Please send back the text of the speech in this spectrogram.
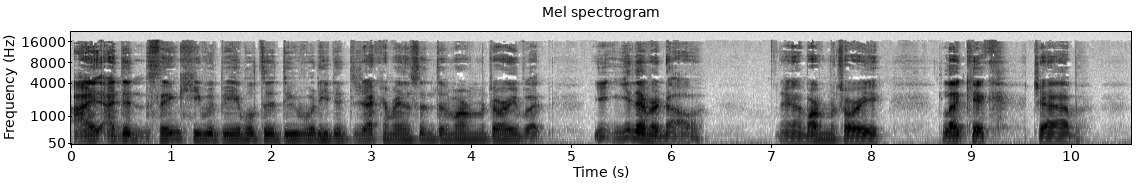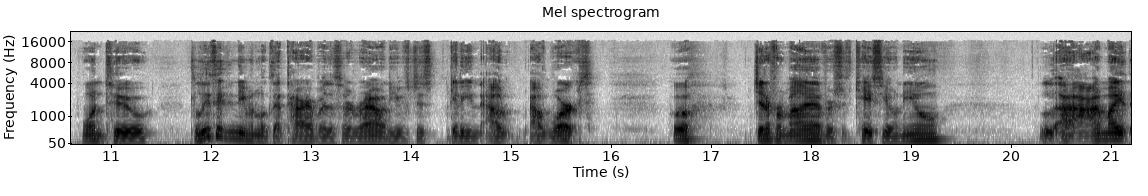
I I didn't think he would be able to do what he did to Jack Hermansson to Marvin Vettori, but you you never know. Yeah, Marvin Vettori, leg kick, jab, one two. Dolidze didn't even look that tired by the third round. He was just getting out outworked. Jennifer Maia versus Casey O'Neill. I, I might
